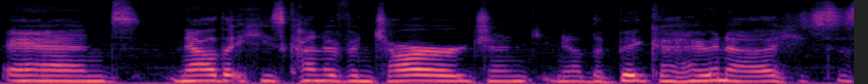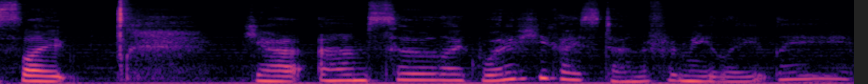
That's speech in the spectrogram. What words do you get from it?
And now that he's kind of in charge and you know the big kahuna he's just like yeah um so like what have you guys done for me lately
